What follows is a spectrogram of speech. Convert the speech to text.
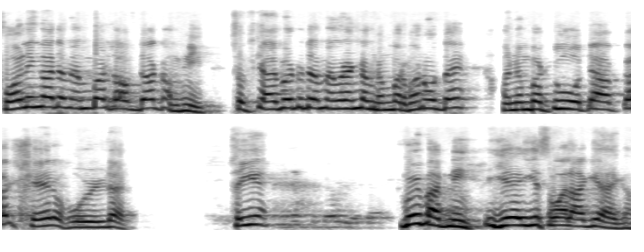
Following are the members of the company subscriber to the memorandum number one होता है और नंबर टू होता है आपका शेयर होल्डर सही है? कोई बात नहीं ये ये सवाल आगे आएगा।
